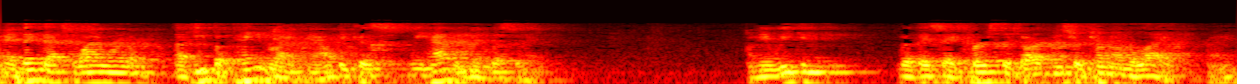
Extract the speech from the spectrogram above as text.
And I think that's why we're in a, a heap of pain right now because we haven't been listening. I mean, we can, what they say, curse the darkness or turn on the light, right?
